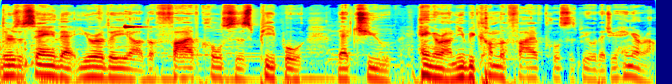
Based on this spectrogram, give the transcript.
there's a saying that you're the uh, the five closest people that you hang around. You become the five closest people that you hang around.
